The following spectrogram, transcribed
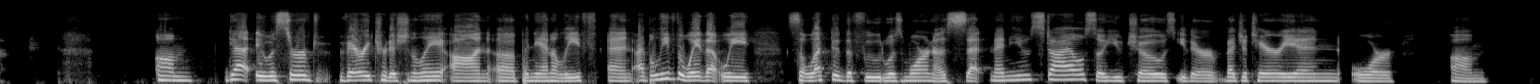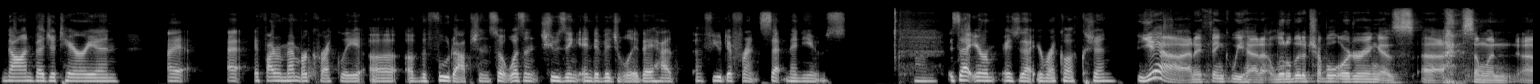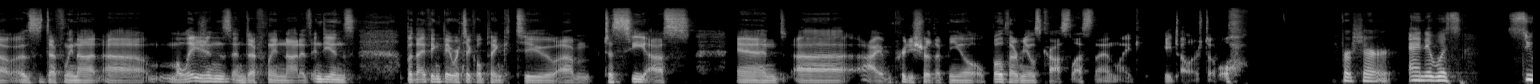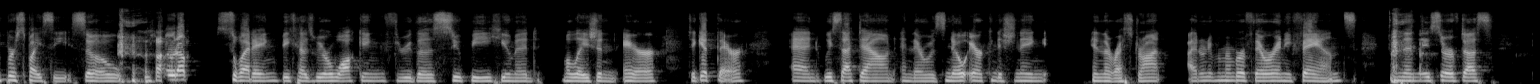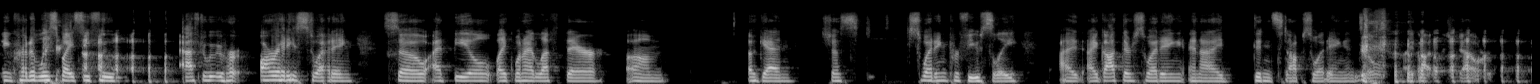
Um, yeah, it was served very traditionally on a banana leaf. And I believe the way that we selected the food was more in a set menu style. So you chose either vegetarian or um, non vegetarian. I, if I remember correctly, uh, of the food options. So it wasn't choosing individually. They had a few different set menus. Um, is that your is that your recollection? Yeah, and I think we had a little bit of trouble ordering as uh, someone uh, was definitely not uh, Malaysians and definitely not as Indians, but I think they were tickled pink to um, to see us, and uh, I'm pretty sure the meal, both our meals, cost less than like eight dollars total. For sure, and it was super spicy. So we showed up sweating because we were walking through the soupy, humid Malaysian air to get there. And we sat down, and there was no air conditioning in the restaurant. I don't even remember if there were any fans. And then they served us incredibly spicy food after we were already sweating. So I feel like when I left there, um, again, just sweating profusely. I, I got there sweating and I didn't stop sweating until I got a shower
